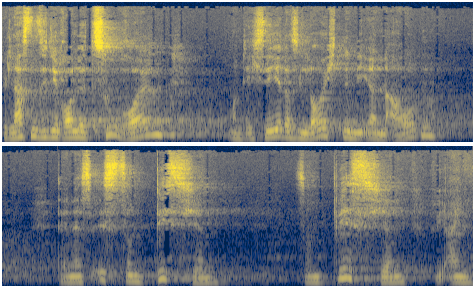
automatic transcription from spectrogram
Wir lassen sie die Rolle zurollen und ich sehe das Leuchten in ihren Augen. Denn es ist so ein bisschen, so ein bisschen wie ein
